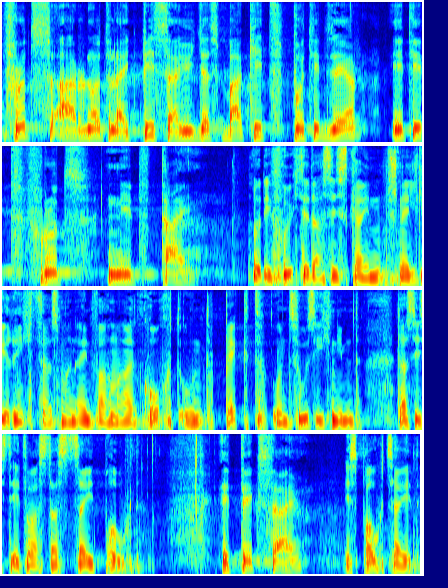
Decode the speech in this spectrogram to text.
Fruits are not like pizza, you just bake it, put it there, eat it. Fruits need time. So, die Früchte, das ist kein Schnellgericht, das man einfach mal kocht und backt und zu sich nimmt. Das ist etwas, das Zeit braucht. It takes time. Es braucht Zeit.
